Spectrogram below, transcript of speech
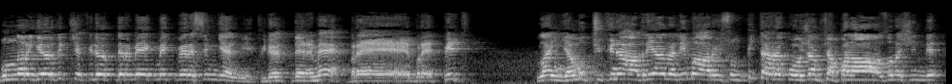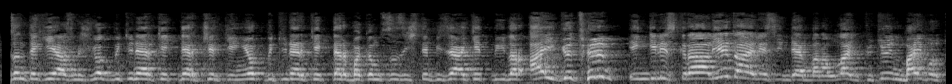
Bunları gördükçe flörtlerime ekmek veresim gelmiyor. Flörtlerime bre Brad Pitt. Lan yamuk çüküne Adriana Lima arıyorsun. Bir tane koyacağım şapara ağzına şimdi. Kızın teki yazmış. Yok bütün erkekler çirkin. Yok bütün erkekler bakımsız. işte bizi hak etmiyorlar. Ay götüm. İngiliz kraliyet ailesinden bana. Ulan kütüğün Bayburt.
